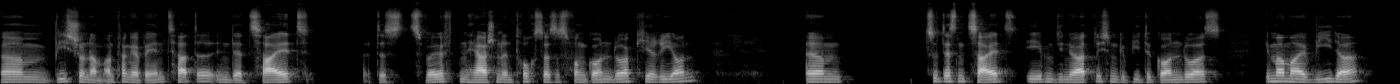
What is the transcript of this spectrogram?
ähm, wie ich schon am Anfang erwähnt hatte, in der Zeit des zwölften herrschenden Truchsasses von Gondor, Kirion, ähm, zu dessen Zeit eben die nördlichen Gebiete Gondors immer mal wieder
